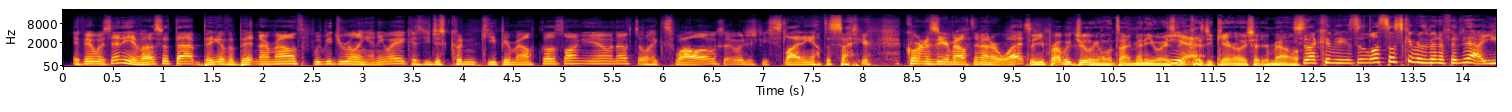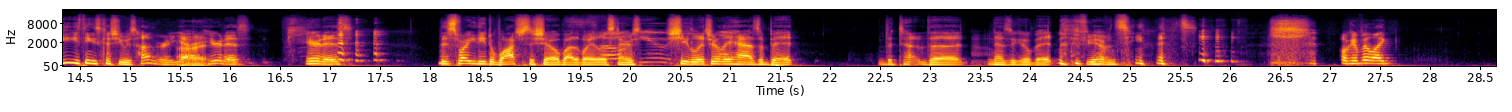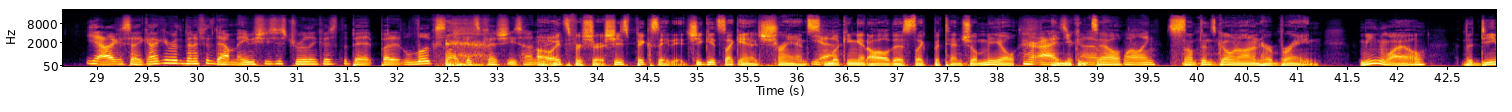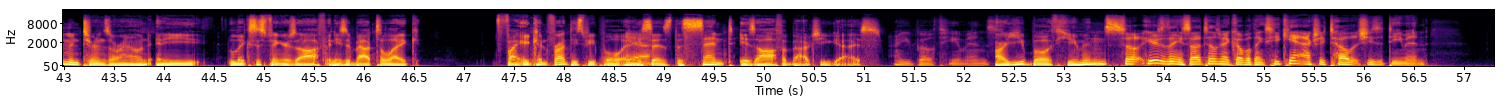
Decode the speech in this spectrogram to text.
If it was any of us with that big of a bit in our mouth, we'd be drooling anyway because you just couldn't keep your mouth closed long, you know, enough to like swallow. So it would just be sliding out the side of your corners of your mouth no matter what. So you're probably drooling all the time, anyways, Yeah. because you can't really shut your mouth. So that could be. So let's let's give her the benefit of the doubt. You, you think it's because she was hungry? Yeah. All right. Here it is. Here it is. this is why you need to watch the show. By the way, listeners, cute. she literally has a bit, the t- the oh. Nezuko bit. If you haven't seen this, okay, but like, yeah, like I said, gotta give her the benefit of the doubt. Maybe she's just drooling because of the bit, but it looks like it's because she's hungry. Oh, it's for sure. She's fixated. She gets like in a trance, Yeah. looking at all this like potential meal, her eyes. and you are can tell welling. something's going on in her brain. Meanwhile, the demon turns around and he licks his fingers off, and he's about to like fight and confront these people, and Yeah. he says the scent is off about you guys. Are you both humans? Are you both humans? So here's the thing. So that tells me a couple things. He can't actually tell that she's a demon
